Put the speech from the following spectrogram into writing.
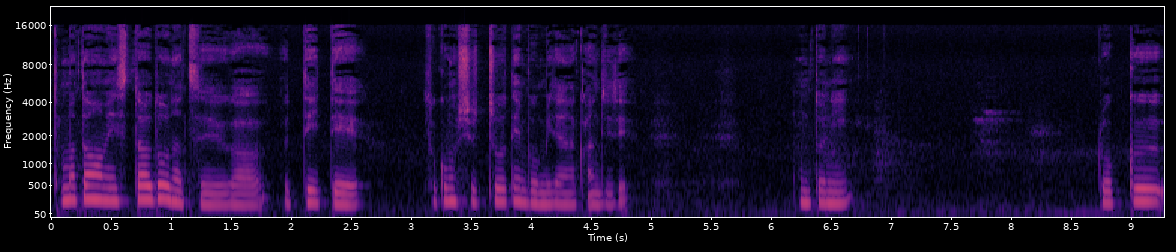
たまたまミスタードーナツが売っていてそこも出張店舗みたいな感じで本当に67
